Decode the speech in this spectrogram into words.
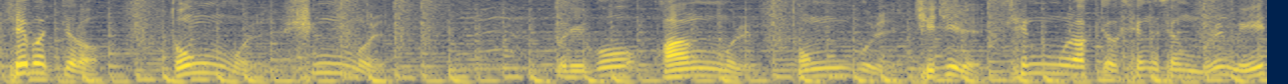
세 번째로 동물, 식물, 그리고 광물, 동굴, 지질, 생물학적 생성물 및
